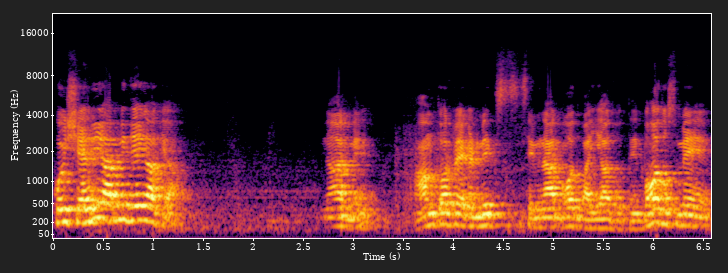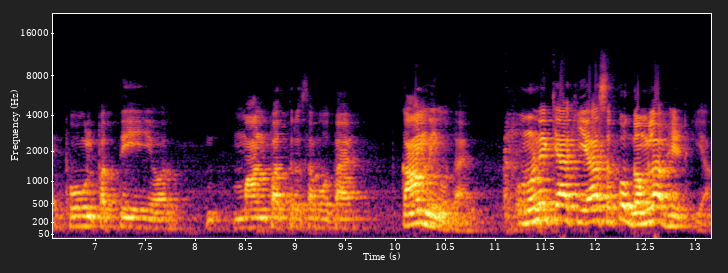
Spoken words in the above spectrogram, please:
कोई शहरी आदमी देगा क्या? सेमिनार में आमतौर पे एकेडमिक सेमिनार बहुत वाहियात होते हैं। बहुत उसमें फूल, पत्ती और मानपत्र सब होता है। काम नहीं होता है। उन्होंने क्या किया? सबको गमला भेंट किया।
